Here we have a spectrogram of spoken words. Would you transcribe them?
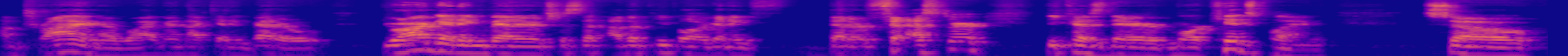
I'm trying. Why am I not getting better? You are getting better. It's just that other people are getting better faster because there are more kids playing. So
